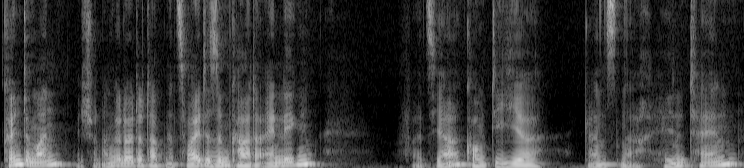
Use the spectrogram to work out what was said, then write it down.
könnte man, wie ich schon angedeutet habe, eine zweite SIM-Karte einlegen. Falls ja, kommt die hier ganz nach hinten.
